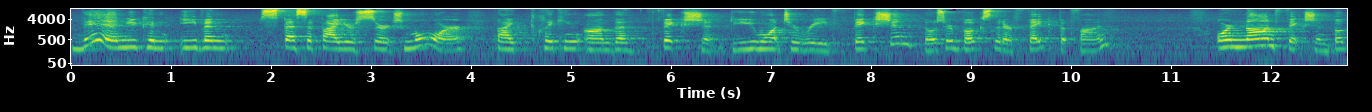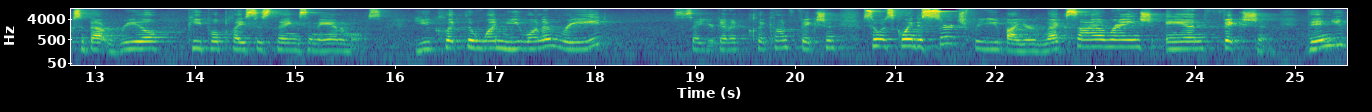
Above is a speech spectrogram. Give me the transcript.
Then you can even specify your search more by clicking on the fiction. Do you want to read fiction? Those are books that are fake but fun. Or nonfiction, books about real people, places, things, and animals. You click the one you want to read. Say you're going to click on fiction. So it's going to search for you by your Lexile range and fiction. Then you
